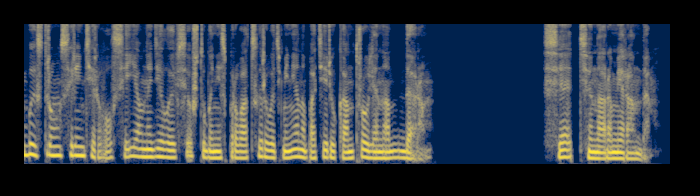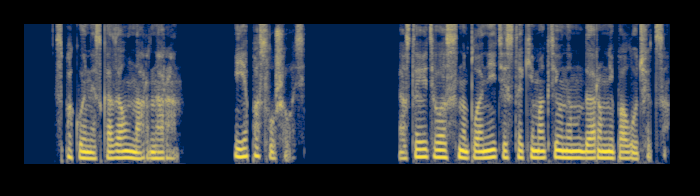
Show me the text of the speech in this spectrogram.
Быстро он сориентировался, явно делая все, чтобы не спровоцировать меня на потерю контроля над даром. «Сядьте, Нара Миранда», — спокойно сказал Нар Наран. И я послушалась. «Оставить вас на планете с таким активным даром не получится.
